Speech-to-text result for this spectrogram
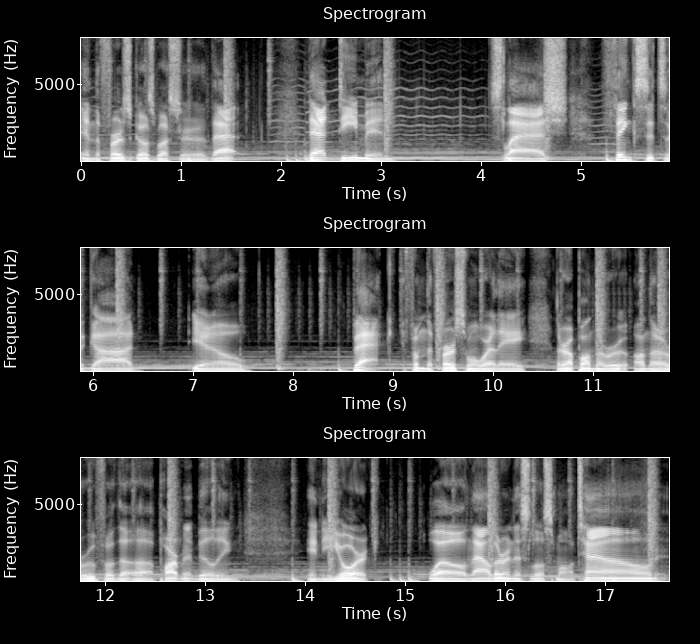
in the first Ghostbuster that that demon slash thinks it's a god, you know, back from the first one where they they're up on the roof on the roof of the uh, apartment building in New York. Well, now they're in this little small town,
